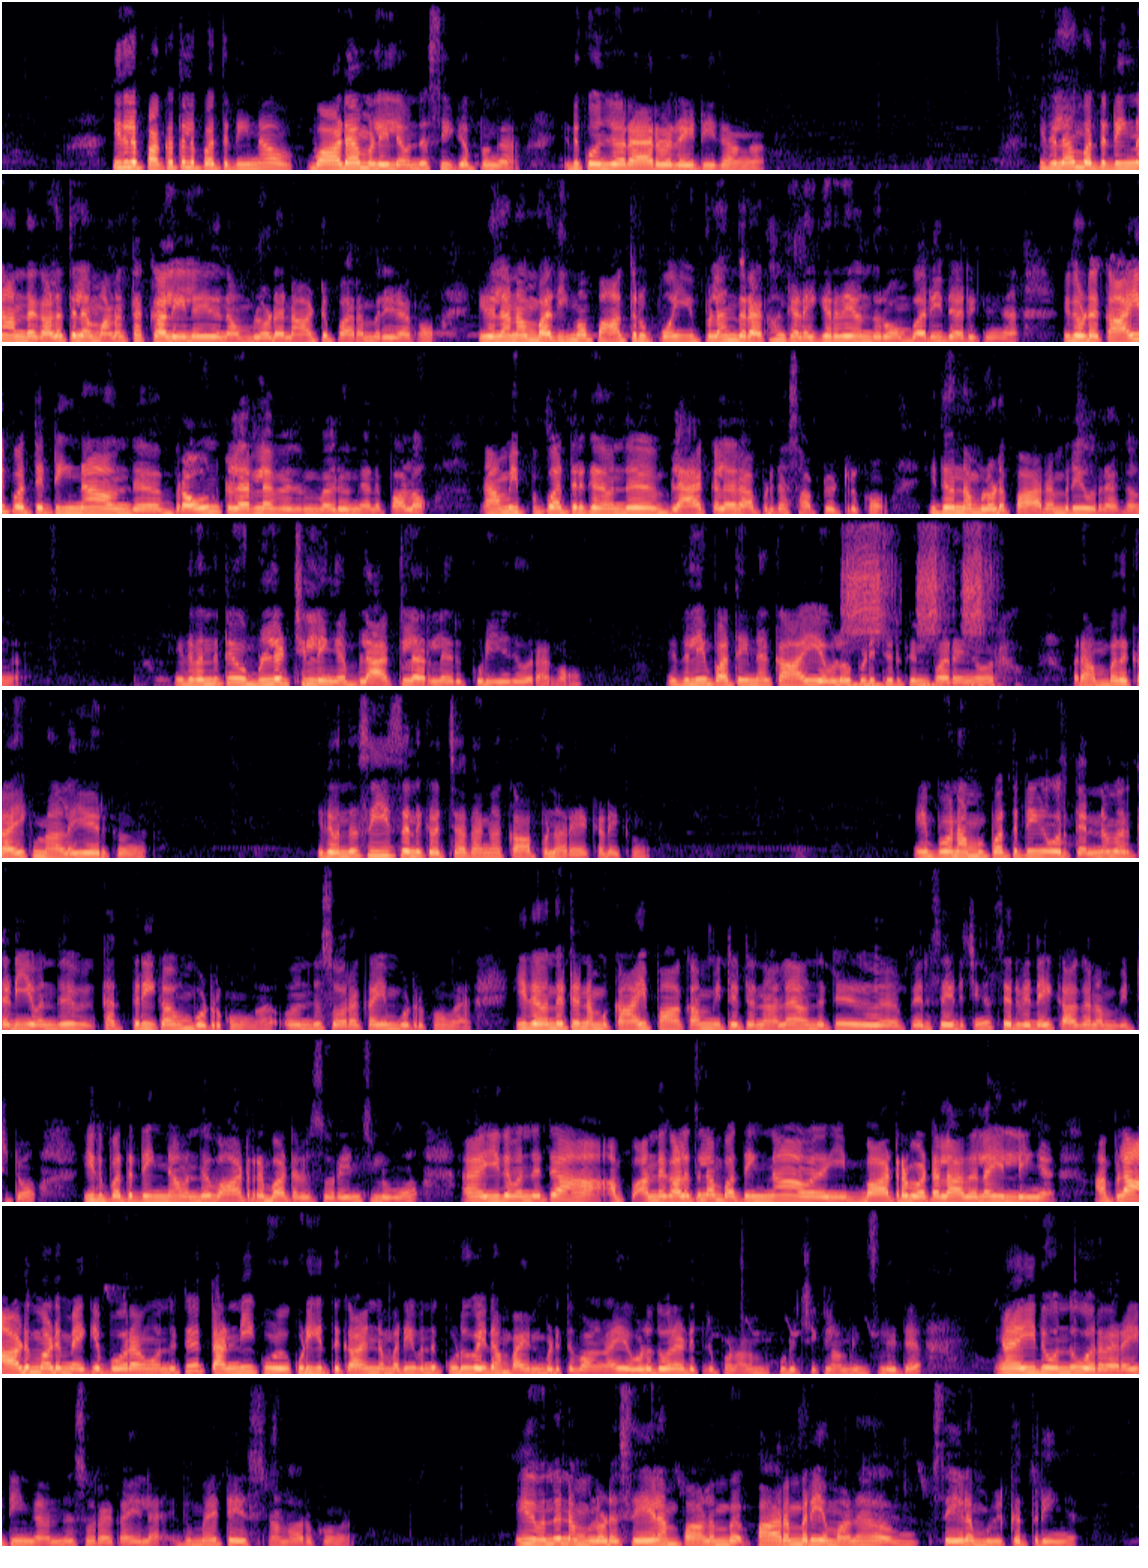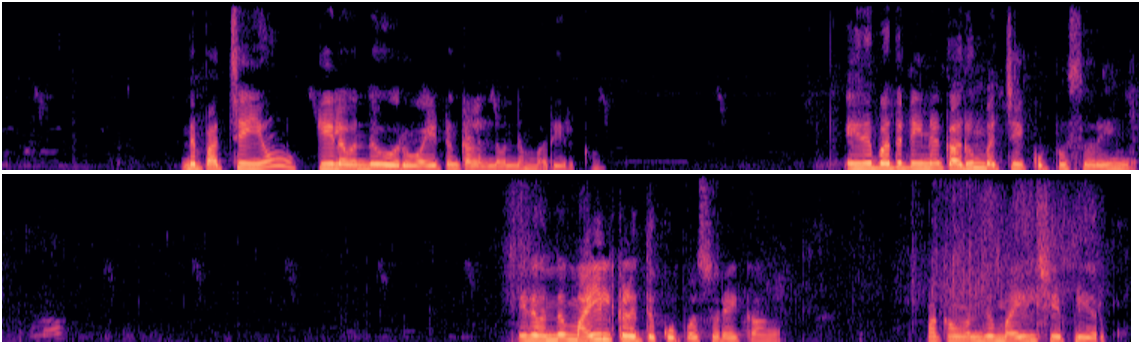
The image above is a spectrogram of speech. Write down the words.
இதில் பக்கத்தில் பார்த்துட்டிங்கன்னா வாடாமல்லியில் வந்து சிகப்புங்க. இது கொஞ்சம் ரேர் வெரைட்டி தாங்க. இதெல்லாம் பார்த்துட்டிங்கன்னா அந்த காலத்தில் மணத்தக்காளியில் இது நம்மளோட நாட்டு பாரம்பரிய ரகம். இதெல்லாம் நம்ம அதிகமாக பார்த்துருப்போம் இப்போலாம் இந்த ரகம் கிடைக்கிறதே வந்து ரொம்ப அரிதாக இருக்குங்க. இதோட காய் பார்த்துட்டிங்கன்னா அந்த ப்ரௌன் கலரில் வருங்க அந்த பழம். நாம் இப்போ பார்த்துருக்கிறது வந்து பிளாக் கலர் அப்படி தான் சாப்பிட்டுட்ருக்கோம். இதுவும் நம்மளோட பாரம்பரிய ஒரு ரகங்க. இது வந்துட்டு புல்லட் சில்லிங்க பிளாக் கலரில் இருக்கக்கூடியது ஒரு ரகம். இதுலேயும் பார்த்தீங்கன்னா காய் எவ்வளோ பிடிச்சிருக்குன்னு பாருங்க. ஒரு ஒரு ஐம்பது காய்க்கு மேலேயே இருக்குங்க. இது வந்து சீசனுக்கு வச்சாதாங்க காப்பு நிறைய கிடைக்குங்க. இப்போ நம்ம பார்த்துட்டிங்க ஒரு தென்னை மரத்தடியை வந்து கத்திரிக்காயும் போட்டிருக்கோங்க வந்து சொரக்காயும் போட்டிருக்கோங்க. இதை வந்துட்டு நம்ம காய் பார்க்காம விட்டுட்டனால வந்துட்டு பெருசாயிடுச்சுங்க. சரி விதைக்காக நம்ம விட்டுட்டோம். இது பார்த்துட்டிங்கன்னா வந்து வாட்டர் பாட்டில் சொரைன்னு சொல்லுவோம். இதை வந்துட்டு அப் அந்த காலத்துலாம் பார்த்தீங்கன்னா வாட்டர் பாட்டில் அதெல்லாம் இல்லைங்க. அப்போலாம் ஆடு மாடு மேய்க்க போகிறவங்க வந்துட்டு தண்ணி கு குடிக்கிறதுக்காக இந்த மாதிரி வந்து குடுவை தான் பயன்படுத்துவாங்க. எவ்வளோ தூரம் எடுத்துகிட்டு போனாலும் நம்ம குடிச்சிக்கலாம் அப்படின்னு சொல்லிட்டு. இது வந்து ஒரு வெரைட்டிங்க வந்து சுரைக்காயில். இதுவுமே டேஸ்ட் நல்லாயிருக்குங்க இது வந்து நம்மளோட சேலம் பாரம்ப பாரம்பரியமான சேலம் முள்கத்திரிங்க இந்த பச்சையும் கீழே வந்து ஒரு ஒயிட்டும் கலந்து வந்த மாதிரி இருக்கும். இது பார்த்துட்டிங்கன்னா கரும்பச்சை குப்பு சுரைங்க இது வந்து மயில் கழுத்து குப்பை சுரைக்காங்க பக்கம் வந்து மயில் ஷேப்லேயும் இருக்கும்.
